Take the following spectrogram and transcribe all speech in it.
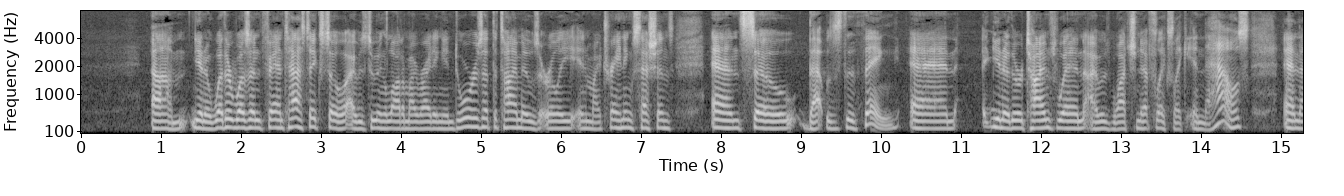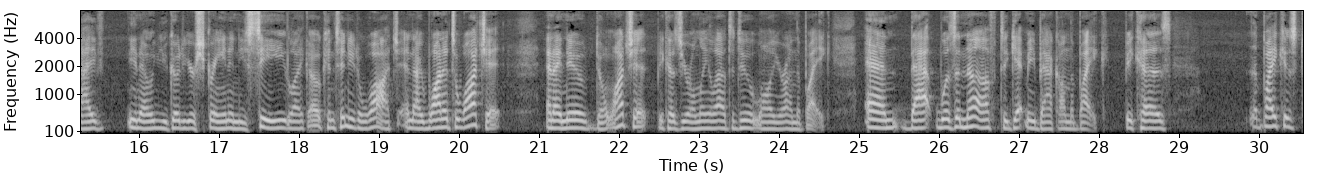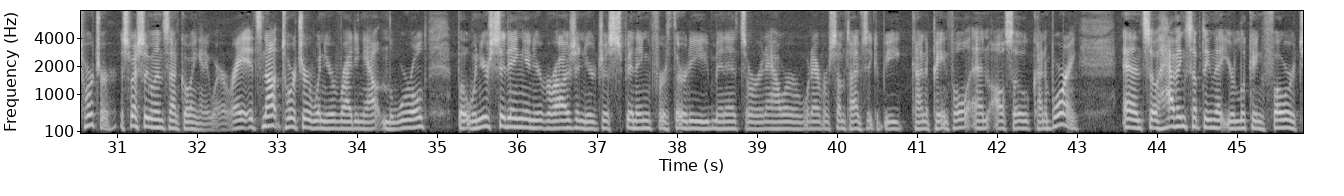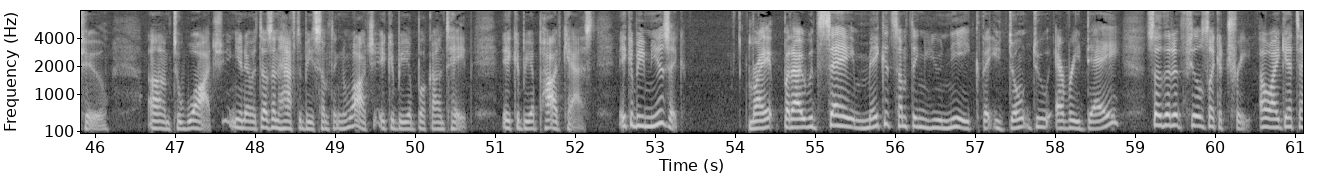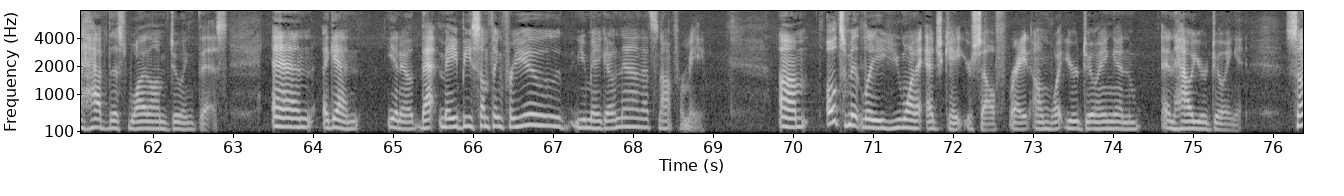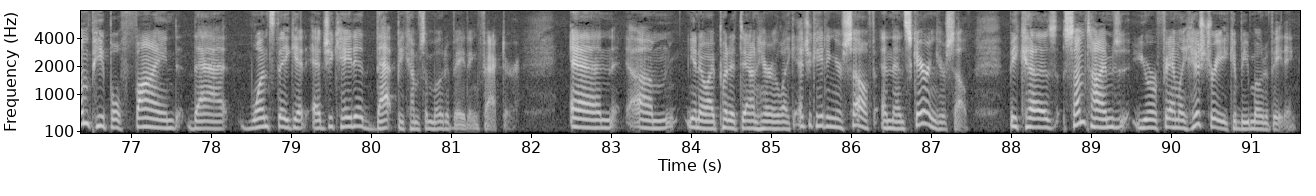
Um, you know, weather wasn't fantastic, so I was doing a lot of my riding indoors at the time. It was early in my training sessions. And so that was the thing. And, you know, there were times when I would watch Netflix like in the house and I, you know, you go to your screen and you see like, oh, continue to watch. And I wanted to watch it. And I knew, don't watch it because you're only allowed to do it while you're on the bike. And that was enough to get me back on the bike because the bike is torture, especially when it's not going anywhere, right? It's not torture when you're riding out in the world, but when you're sitting in your garage and you're just spinning for 30 minutes or an hour or whatever, sometimes it could be kind of painful and also kind of boring. And so having something that you're looking forward to, um, to watch. You know, it doesn't have to be something to watch. It could be a book on tape. It could be a podcast. It could be music right? But I would say make it something unique that you don't do every day so that it feels like a treat. Oh, I get to have this while I'm doing this. And again, you know, that may be something for you. You may go, nah, that's not for me. Um, ultimately, you want to educate yourself, right, on what you're doing and, and how you're doing it. Some people find that once they get educated, that becomes a motivating factor. And, um, you know, I put it down here like educating yourself and then scaring yourself because sometimes your family history can be motivating,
